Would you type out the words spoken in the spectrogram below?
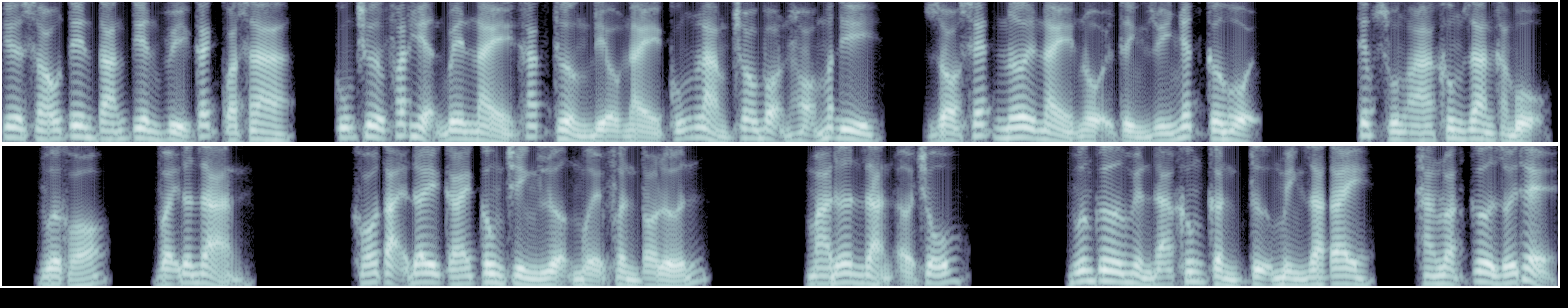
kia sáu tên tán tiên vì cách quá xa, cũng chưa phát hiện bên này khác thường điều này cũng làm cho bọn họ mất đi do xét nơi này nội tình duy nhất cơ hội. Tiếp xuống á không gian khảm bộ, vừa khó, vậy đơn giản. Khó tại đây cái công trình lượng mười phần to lớn, mà đơn giản ở chỗ. Vương cơ huyền đã không cần tự mình ra tay, hàng loạt cơ giới thể,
